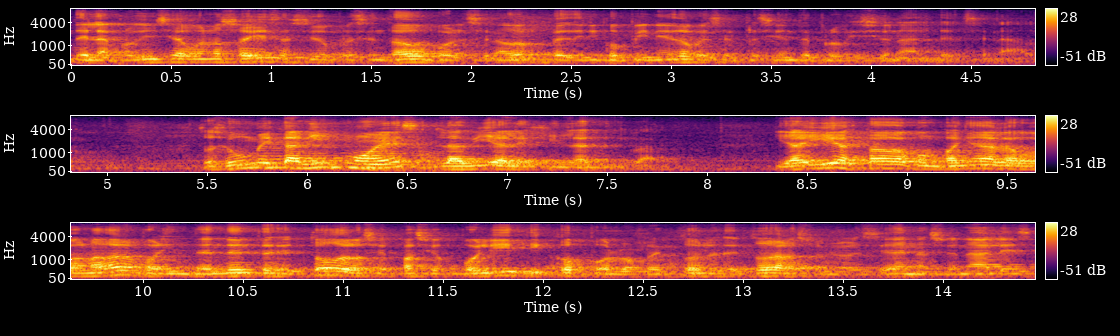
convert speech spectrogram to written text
de la provincia de Buenos Aires ha sido presentado por el senador Federico Pinedo, que es el presidente provisional del Senado. Entonces, un mecanismo es la vía legislativa. Y ahí ha estado acompañada la gobernadora por intendentes de todos los espacios políticos, por los rectores de todas las universidades nacionales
